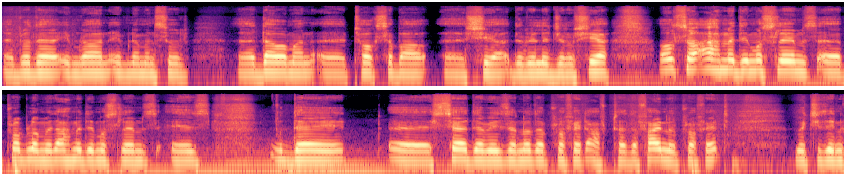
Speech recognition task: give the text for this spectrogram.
Brother Imran ibn Mansur uh, DawahMan uh, talks about uh, Shia, the religion of Shia. Also, Ahmadi Muslims, uh, problem with Ahmadi Muslims is they uh, say there is another prophet after the final prophet which is in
